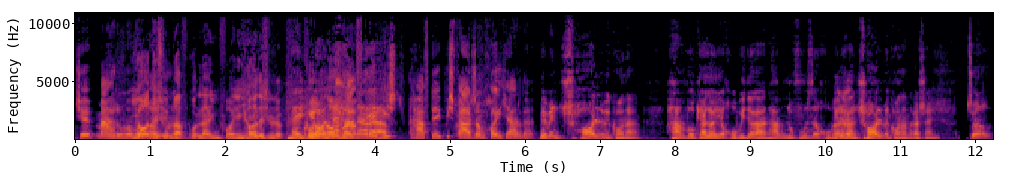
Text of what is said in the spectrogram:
که محروم یادشون. رفت کلا یوفا یادشون رفت. نه، نرفت. هفته پیش هفته پیش فرجام خواهی کردن. ببین چال می‌کنن. هم وکلای خوبی دارن هم نفوذ خوبی آره. دارن چال می‌کنن قشنگ. چون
